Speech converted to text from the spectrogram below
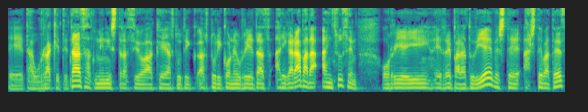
eta urraketetaz administrazioak hartutik harturiko neurrietaz ari gara, bada hain zuzen horriei erreparatu die, beste aste batez,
